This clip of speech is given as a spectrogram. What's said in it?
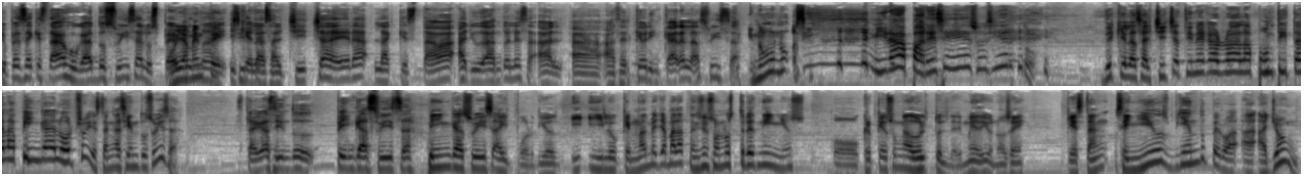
Yo pensé que estaban jugando Suiza los perros Obviamente, mae, y si que te- la salchicha era la que estaba ayudándoles a, a- a hacer que brincaran la Suiza. No, no, sí, mira, parece eso, es cierto. De que la salchicha tiene agarrada la puntita de la pinga del otro y están haciendo Suiza. Están haciendo pinga suiza. Pinga Suiza, ay por Dios. Y, y lo que más me llama la atención son los tres niños, o creo que es un adulto el del medio, no sé, que están ceñidos viendo pero a- a John.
